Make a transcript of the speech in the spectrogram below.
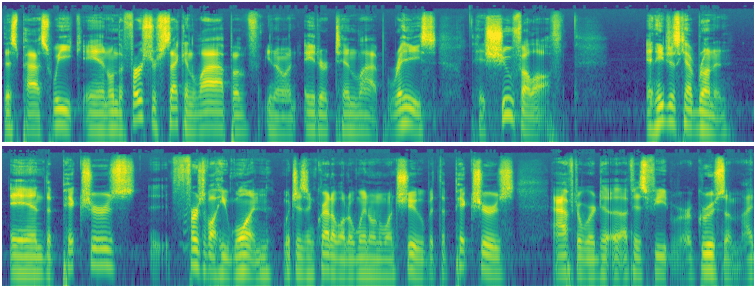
this past week. And on the first or second lap of, you know, an eight or 10 lap race, his shoe fell off and he just kept running. And the pictures, first of all, he won, which is incredible to win on one shoe, but the pictures afterward of his feet are gruesome. I,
